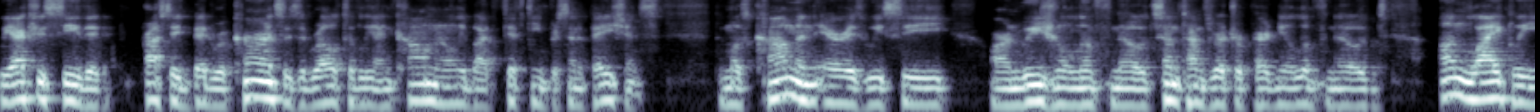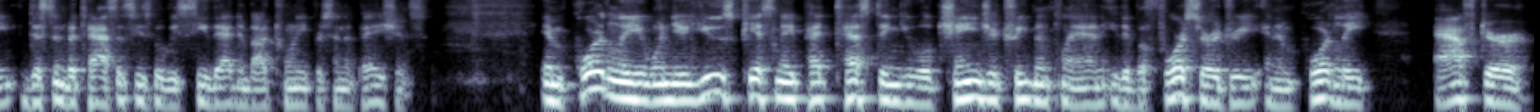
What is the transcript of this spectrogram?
we actually see that prostate bed recurrence is relatively uncommon, only about 15% of patients. The most common areas we see are in regional lymph nodes, sometimes retroperitoneal lymph nodes, unlikely distant metastases, but we see that in about 20% of patients. Importantly, when you use PSMA PET testing, you will change your treatment plan either before surgery and importantly, after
